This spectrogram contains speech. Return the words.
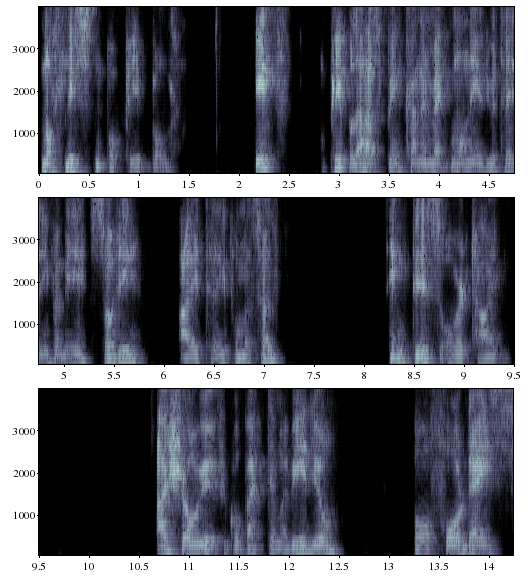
not listen for people. If people ask me, can I make money you trading for me? Sorry, I trade for myself. Think this over time. I show you if you go back to my video, for four days,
